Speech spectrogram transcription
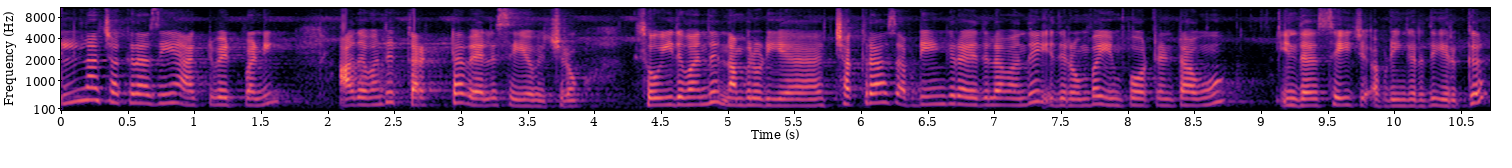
எல்லா சக்கராஸையும் ஆக்டிவேட் பண்ணி அதை வந்து கரெக்டாக வேலை செய்ய வச்சிடும் ஸோ இது வந்து நம்மளுடைய சக்ராஸ் அப்படிங்கிற இதில் வந்து இது ரொம்ப இம்பார்ட்டண்ட்டாகவும் இந்த சேஜ் அப்படிங்கிறது இருக்குது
